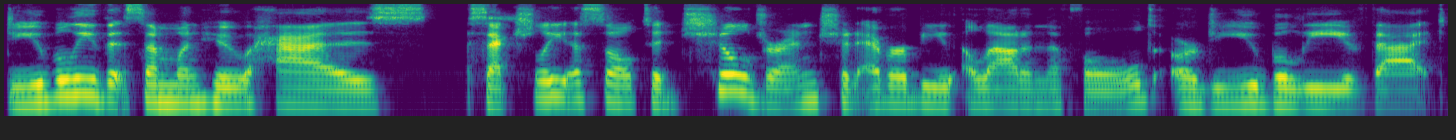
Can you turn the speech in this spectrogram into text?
Do you believe that someone who has sexually assaulted children should ever be allowed in the fold? Or do you believe that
